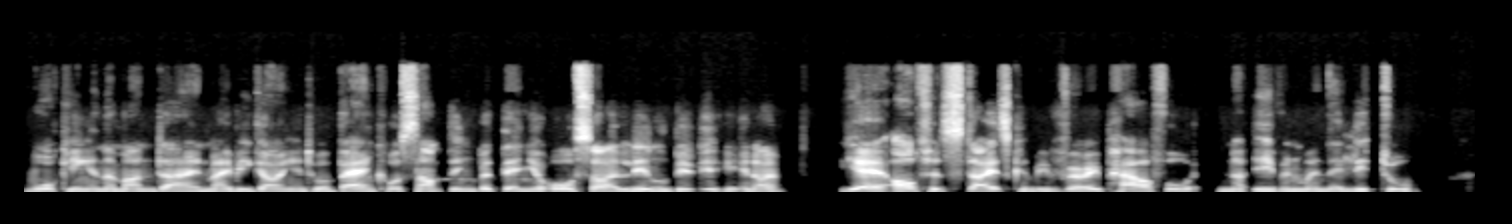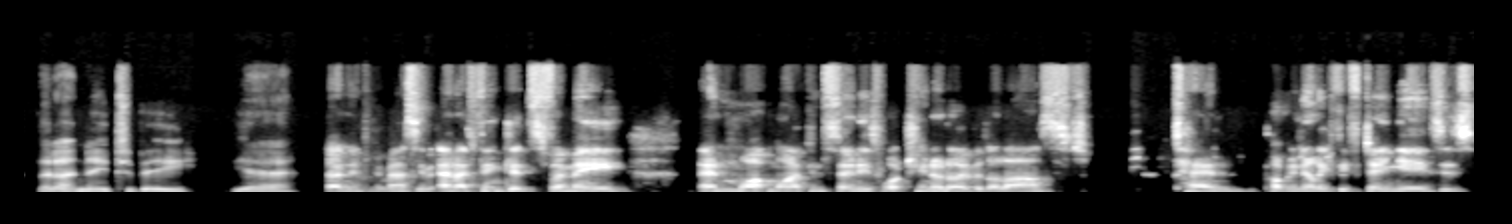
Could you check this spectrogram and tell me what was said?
walking in the mundane, maybe going into a bank or something, but then you're also a little bit, you know, yeah, altered states can be very powerful, not even when they're little. They don't need to be, yeah. don't need to be massive. And I think it's for me, and what my concern is watching it over the last 10, probably nearly 15 years is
